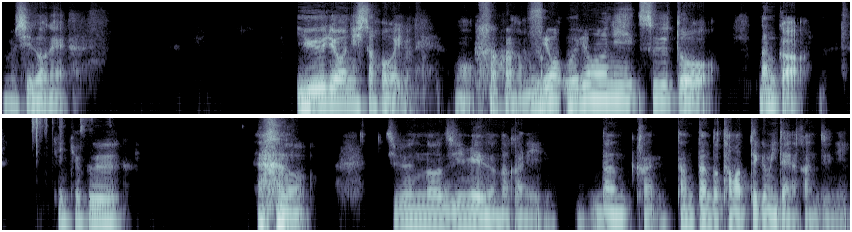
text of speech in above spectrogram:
むしろね、有料にした方がいいよね。もう、無料無料にすると、なんか、結局、あの、自分の Gmail の中にだんか淡々と溜まっていくみたいな感じに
